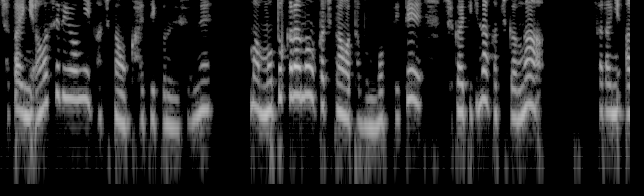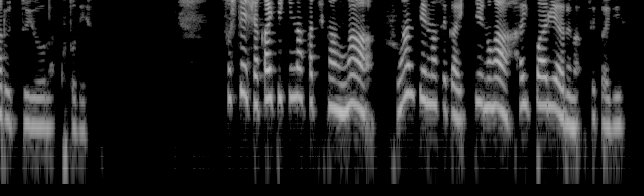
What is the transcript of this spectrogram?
社会に合わせるように価値観を変えていくんですよね。まあ元からの価値観は多分持っていて、社会的な価値観がさらにあるというようなことです。そして社会的な価値観が不安定な世界っていうのがハイパーリアルな世界です。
